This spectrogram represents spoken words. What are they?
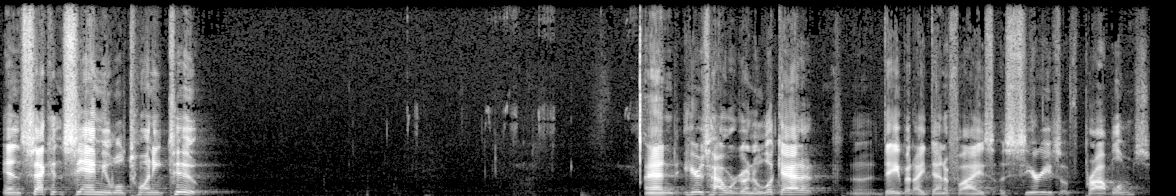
in 2 Samuel 22. And here's how we're going to look at it. Uh, David identifies a series of problems,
